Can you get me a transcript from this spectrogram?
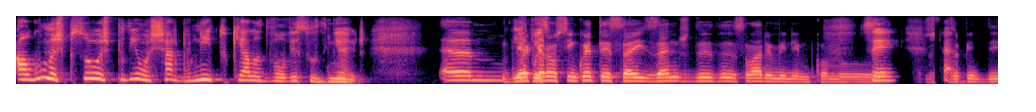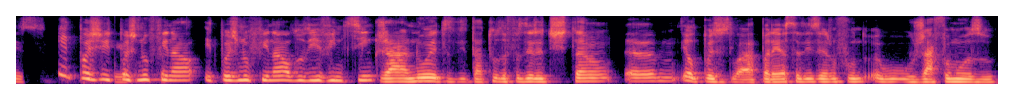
algumas pessoas podiam achar bonito que ela devolvesse o dinheiro. Um, e depois... que eram 56 anos de, de, salário mínimo, como Sim. José Pinto disse. E depois, e depois no final, e depois no final do dia 25, já à noite, está tudo a fazer a gestão, um, ele depois lá aparece a dizer, no fundo, o já famoso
